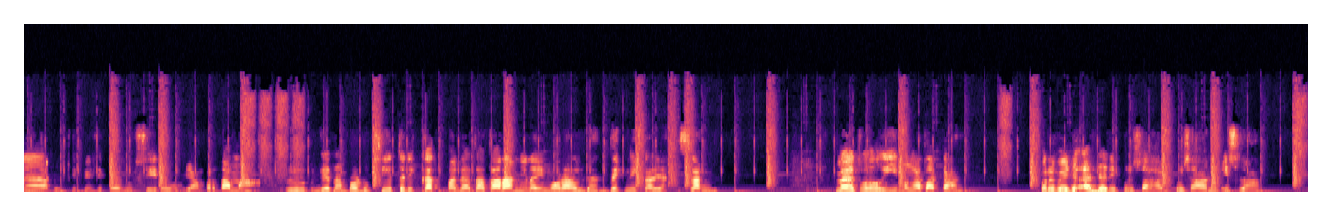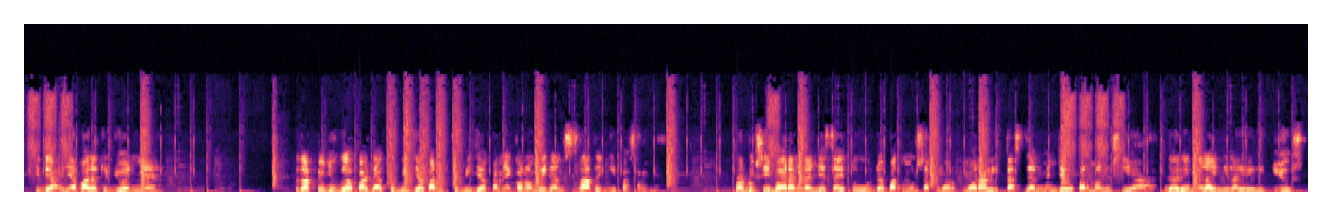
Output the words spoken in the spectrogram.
Nah, prinsip-prinsip produksi itu yang pertama, seluruh kegiatan produksi terikat pada tataran nilai moral dan teknikal yang islami. Wally mengatakan, perbedaan dari perusahaan-perusahaan Islam tidak hanya pada tujuannya, tetapi juga pada kebijakan-kebijakan ekonomi dan strategi pasarnya. Produksi barang dan jasa itu dapat merusak moralitas dan menjauhkan manusia dari nilai-nilai religius,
